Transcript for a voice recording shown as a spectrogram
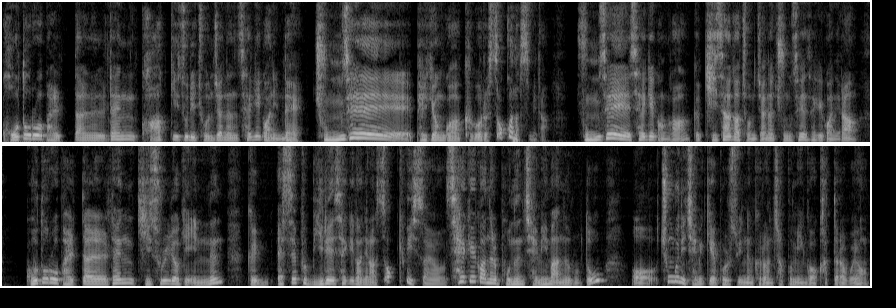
고도로 발달된 과학 기술이 존재하는 세계관인데 중세 배경과 그거를 섞어놨습니다. 중세 세계관과 그 기사가 존재하는 중세 세계관이랑 고도로 발달된 기술력이 있는 그 SF 미래 세계관이랑 섞여 있어요. 세계관을 보는 재미만으로도 어, 충분히 재밌게 볼 수 있는 그런 작품인 것 같더라고요.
